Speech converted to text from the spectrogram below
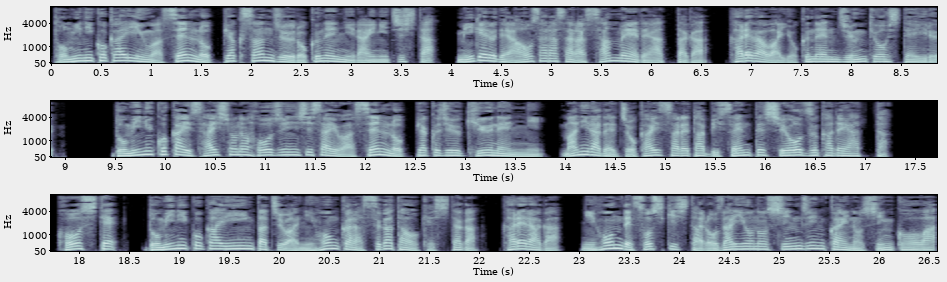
トミニコ会員は1636年に来日したミゲルで青サラサラ3名であったが、彼らは翌年殉教している。ドミニコ会最初の法人司祭は1619年にマニラで除会されたビセンテ塩塚であった。こうして、ドミニコ会員たちは日本から姿を消したが、彼らが日本で組織したロザリオの新人会の信仰は、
